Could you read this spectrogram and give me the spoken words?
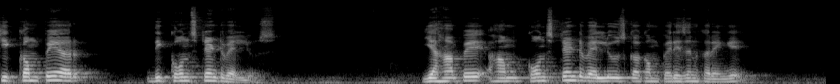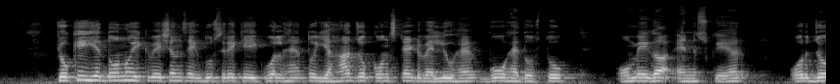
कि कंपेयर द कांस्टेंट वैल्यूज़ यहाँ पे हम कांस्टेंट वैल्यूज़ का कंपैरिजन करेंगे। क्योंकि ये दोनों इक्वेशंस एक दूसरे के इक्वल हैं तो यहाँ जो कांस्टेंट वैल्यू है, वो है दोस्तों ओमेगा एन स्क्वेयर और जो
